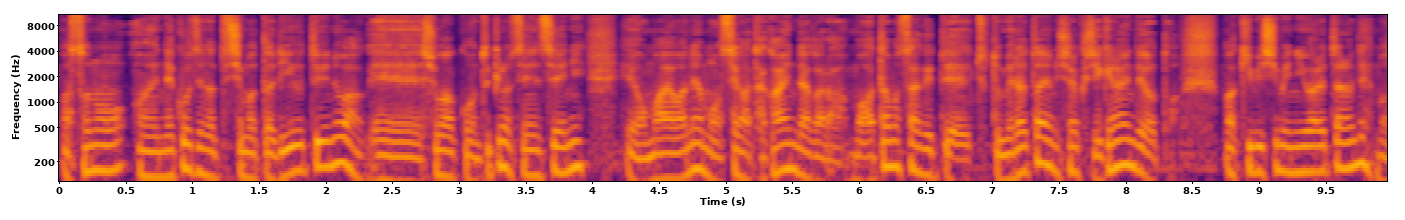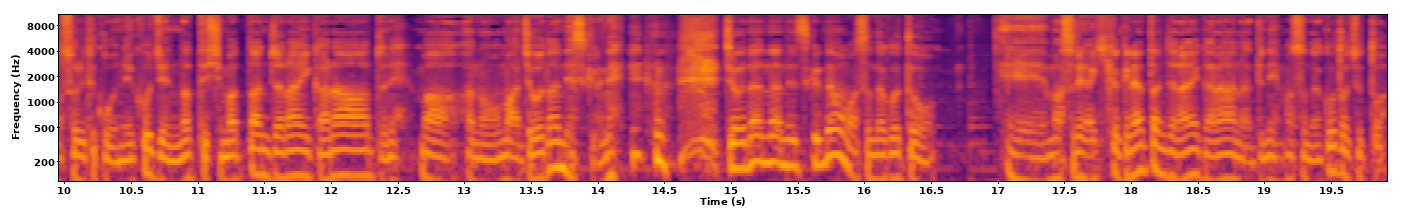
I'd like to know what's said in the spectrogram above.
まあ、その、えー、猫背になってしまった理由というのは、えー、小学校の時の先生に、えー、お前はね、もう背が高いんだから、もう頭下げてちょっと目立たないようにしなくちゃいけないんだよと、まあ、厳しめに言われたので、まあ、それでこう猫背になってしまったんじゃないかなとね、まあ、あの、まあ、冗談ですけどね。冗談なんですけれども、まあ、そんなことを、えー、まあ、それがきっかけになったんじゃないかな、なんてね、まあ、そんなことをちょっと、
